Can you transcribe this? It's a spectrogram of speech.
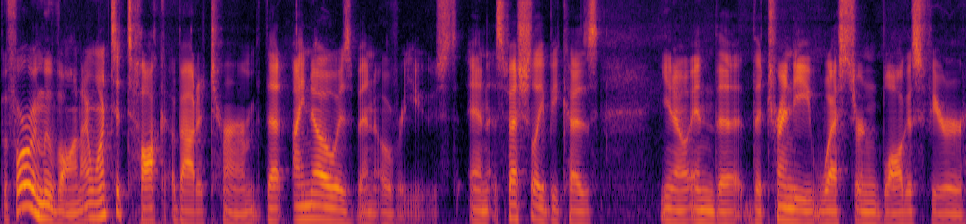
before we move on, I want to talk about a term that I know has been overused, and especially because, you know, in the the trendy Western blogosphere,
